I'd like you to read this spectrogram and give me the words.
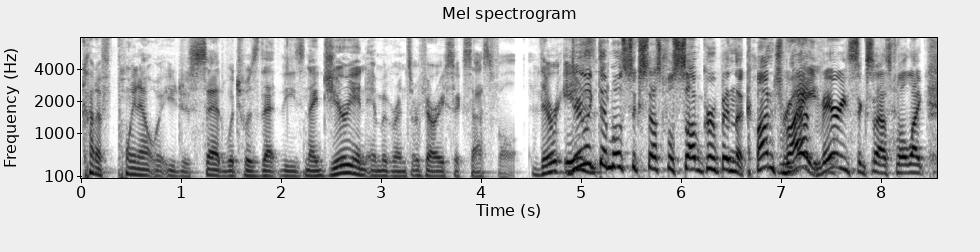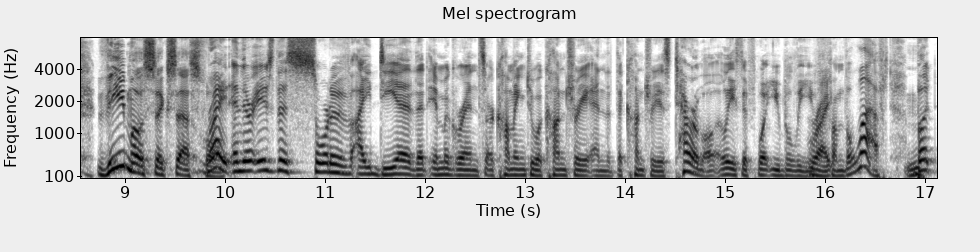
kind of point out what you just said, which was that these Nigerian immigrants are very successful. There is they're like the most successful subgroup in the country Right. Not very successful like the most successful Right, and there is this sort of idea that immigrants are coming to a country and that the country is terrible, at least if what you believe Right. from the left. But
